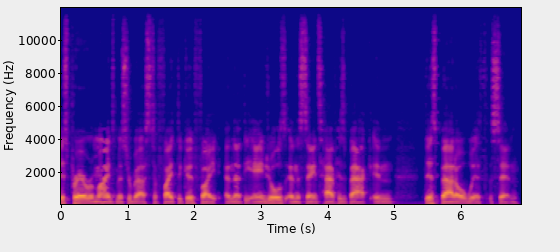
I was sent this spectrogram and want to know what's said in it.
This prayer reminds Mr. Best to fight the good fight and that the angels and the saints have his back in this battle with sin.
